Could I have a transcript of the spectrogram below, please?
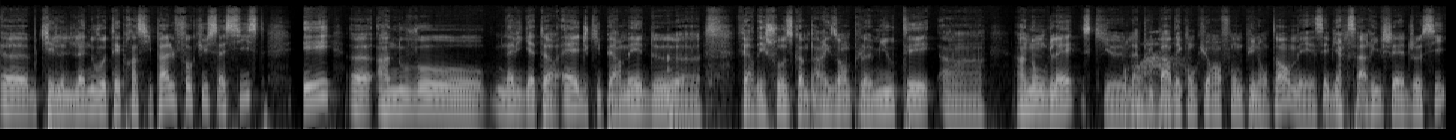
euh, qui est la nouveauté principale, Focus Assist et euh, un nouveau navigateur Edge qui permet de faire des choses comme par exemple muter un, un onglet, ce que euh, la plupart des concurrents font depuis longtemps, mais c'est bien que ça arrive chez Edge aussi.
